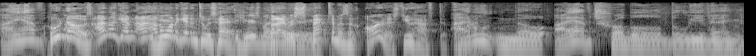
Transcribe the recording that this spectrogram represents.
I have. who knows? I'm not getting, I, I don't Here- want to get into his head. here's my but I respect him as an artist. You have to. I on. don't know. I have trouble believing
